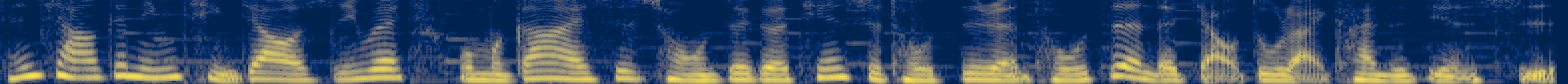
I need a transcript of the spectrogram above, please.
很想要跟您请教的是，因为我们刚才是从这个天使投资人、投资人的角度来看这件事。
